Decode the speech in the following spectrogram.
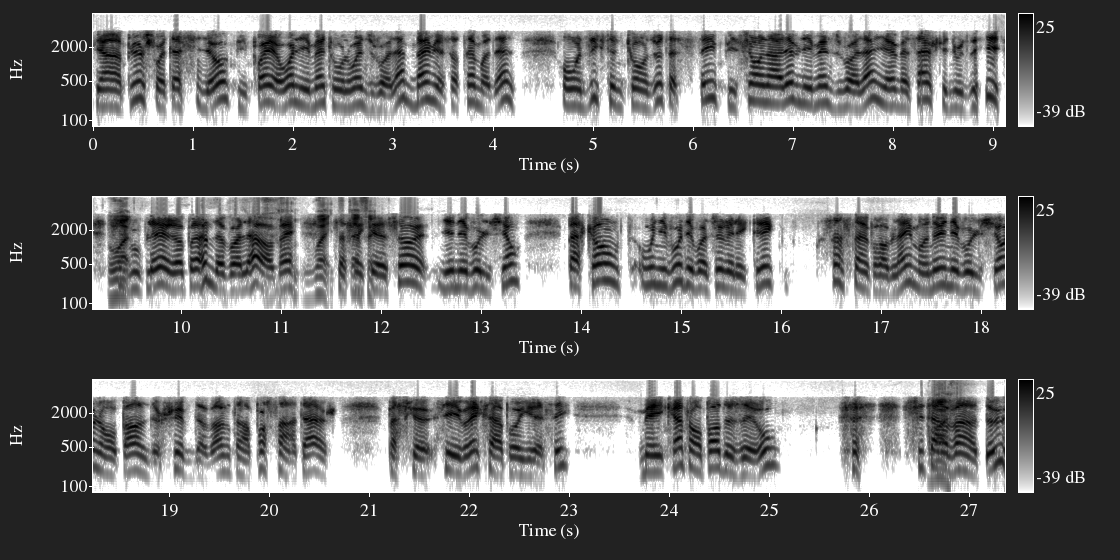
puis en plus, il faut être assis là, puis pas avoir les mains trop loin du volant. Même, il y a certains modèles, on dit que c'est une conduite assistée, puis si on enlève les mains du volant, il y a un message qui nous dit, s'il vous plaît, reprendre le volant en main. ça fait, que ça, il y a une évolution. Par contre, au niveau des voitures électriques, ça, c'est un problème. On a une évolution, là, on parle de chiffre de vente en pourcentage, parce que c'est vrai que ça a progressé, mais quand on part de zéro, si tu en vends deux,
